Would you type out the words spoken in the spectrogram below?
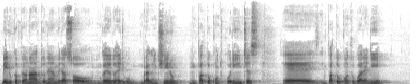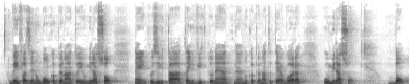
bem no campeonato, né? O Mirassol ganhou do Red Bull Bragantino, empatou contra o Corinthians, é, empatou contra o Guarani, vem fazendo um bom campeonato aí o Mirassol, né? Inclusive tá, tá invicto, né, no campeonato até agora o Mirassol. Bom,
